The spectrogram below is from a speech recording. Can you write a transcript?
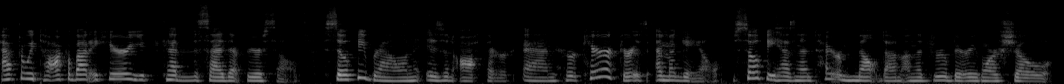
After we talk about it here, you can kind of decide that for yourself. Sophie Brown is an author, and her character is Emma Gale. Sophie has an entire meltdown on the Drew Barrymore show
